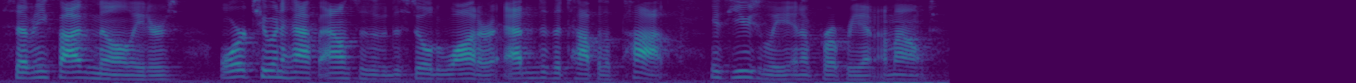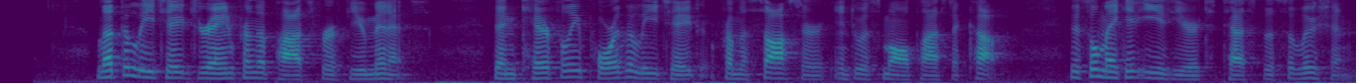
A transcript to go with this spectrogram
75 milliliters or 2.5 ounces of distilled water added to the top of the pot is usually an appropriate amount. Let the leachate drain from the pots for a few minutes. Then carefully pour the leachate from the saucer into a small plastic cup. This will make it easier to test the solution.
